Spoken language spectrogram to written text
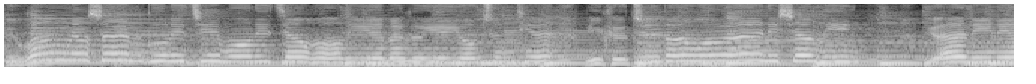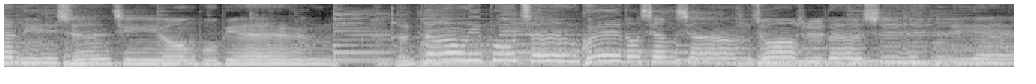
别忘了山谷里寂寞的角落里，野百合也有春天。你可知道我爱你、想你、怨你、念你，深情永不变。难道你不曾回头想想昨日的誓言？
